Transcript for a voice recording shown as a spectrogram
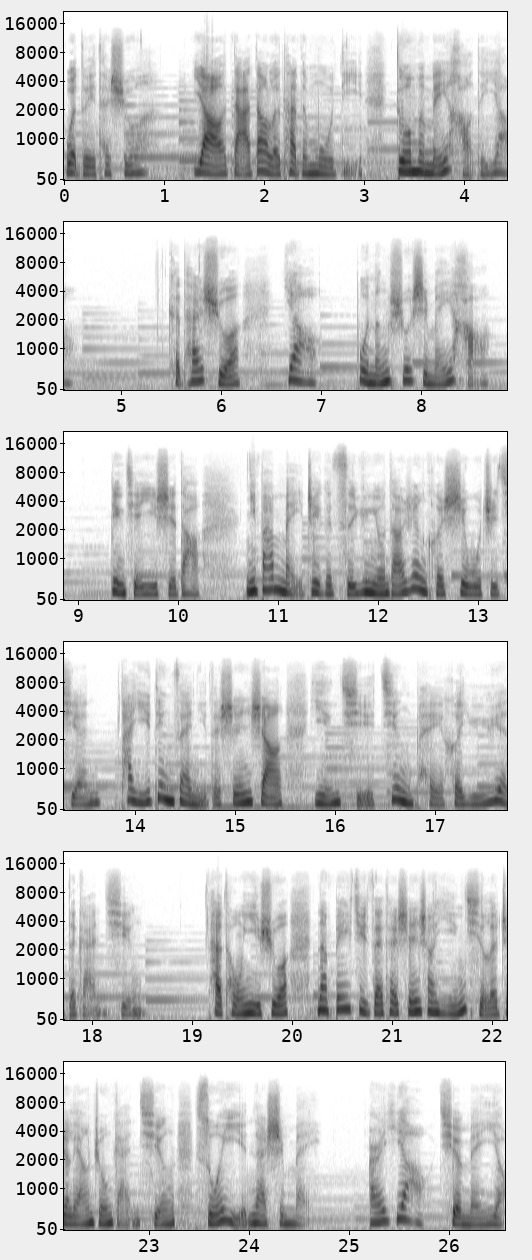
我对他说：“药达到了他的目的，多么美好的药！”可他说：“药不能说是美好。”并且意识到，你把“美”这个词运用到任何事物之前，它一定在你的身上引起敬佩和愉悦的感情。他同意说，那悲剧在他身上引起了这两种感情，所以那是美，而药却没有。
